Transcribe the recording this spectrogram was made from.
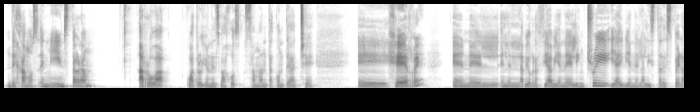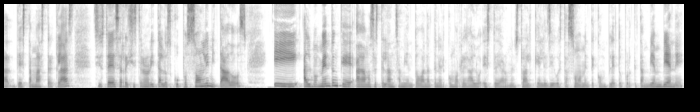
dejamos en mi Instagram, arroba cuatro guiones bajos, Samantha con TH, eh, en, el, en, la biografía viene el Linktree y ahí viene la lista de espera de esta masterclass. Si ustedes se registran ahorita, los cupos son limitados y al momento en que hagamos este lanzamiento van a tener como regalo este diario menstrual que les digo está sumamente completo porque también viene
